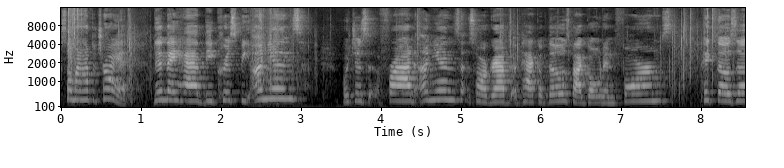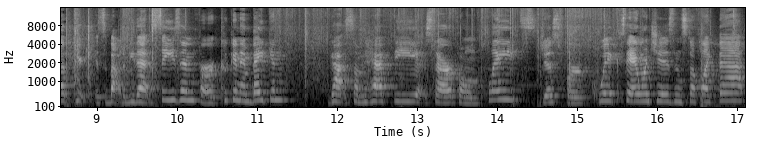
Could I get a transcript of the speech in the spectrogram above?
So I might have to try it. Then they had the crispy onions, which is fried onions. So I grabbed a pack of those by Golden Farms. Pick those up. It's about to be that season for cooking and baking. Got some hefty styrofoam plates just for quick sandwiches and stuff like that.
